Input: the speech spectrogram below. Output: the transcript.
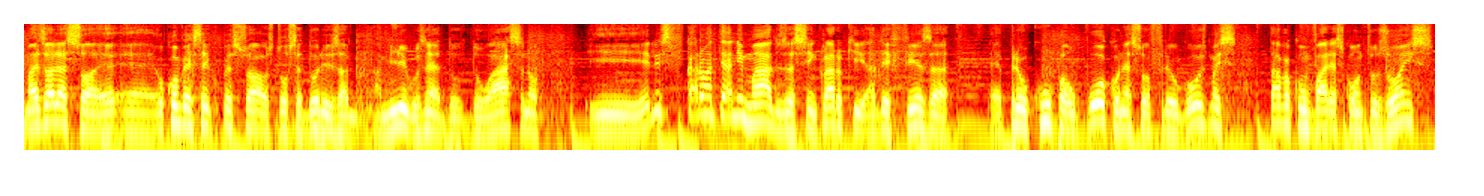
Mas olha só, é, é, eu conversei com o pessoal, os torcedores am- amigos, né, do, do Arsenal, e eles ficaram até animados, assim. Claro que a defesa é, preocupa um pouco, né, sofreu gols, mas tava com várias contusões.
